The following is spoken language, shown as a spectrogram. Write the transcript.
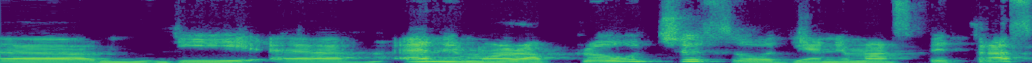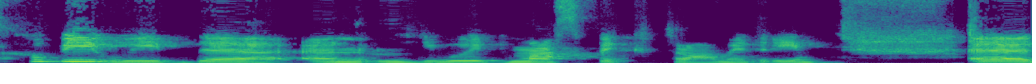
um, the uh, NMR approach, so the NMR spectroscopy with, and with mass spectrometry, uh,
